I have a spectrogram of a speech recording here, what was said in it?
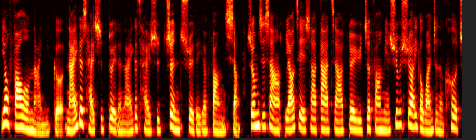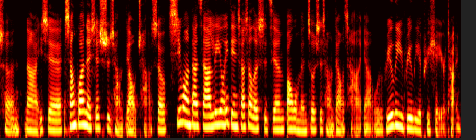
要 follow 哪一个，哪一个才是对的，哪一个才是正确的一个方向。所以，我们只想了解一下大家对于这方面需不需要一个完整的课程，那一些相关的一些市场调查。So，希望大家利用一点小小的时间帮我们做市场调查。Yeah，we really really appreciate your time.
